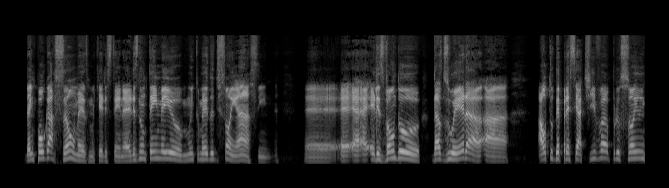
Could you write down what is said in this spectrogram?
da empolgação mesmo que eles têm, né? Eles não têm meio muito medo de sonhar, assim. Né? É, é, é, eles vão do da zoeira a autodepreciativa para o sonho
